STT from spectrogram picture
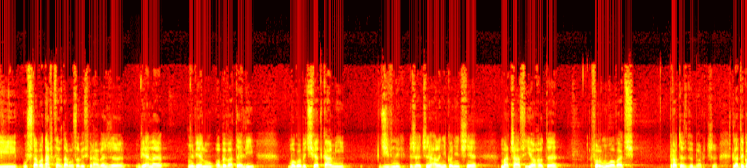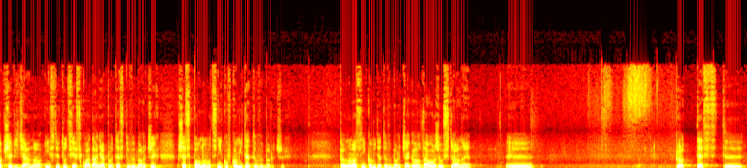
i ustawodawca zdawał sobie sprawę, że wiele, wielu obywateli mogło być świadkami dziwnych rzeczy, ale niekoniecznie ma czas i ochotę formułować protest wyborczy. Dlatego przewidziano instytucję składania protestów wyborczych przez pełnomocników komitetu wyborczych. Pełnomocnik komitetu wyborczego założył stronę y, protest, y, y,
